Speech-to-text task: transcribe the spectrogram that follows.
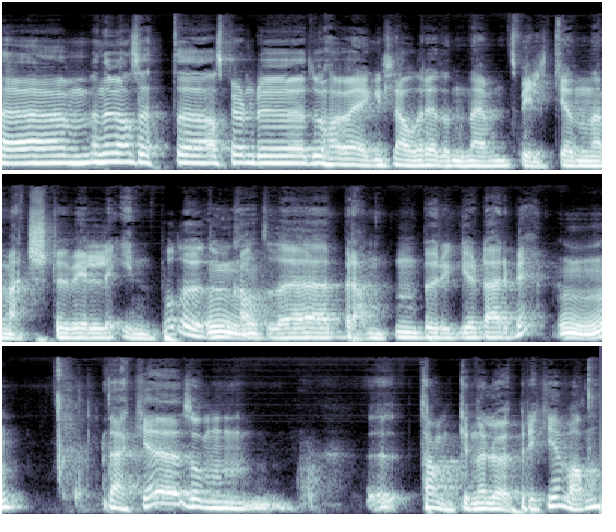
Um, men uansett, uh, Asbjørn, du, du har jo egentlig allerede nevnt hvilken match du vil inn på. Du, du Mm. kalte det Brandenburger Derby. Det er ikke sånn eh, Tankene løper ikke i vann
